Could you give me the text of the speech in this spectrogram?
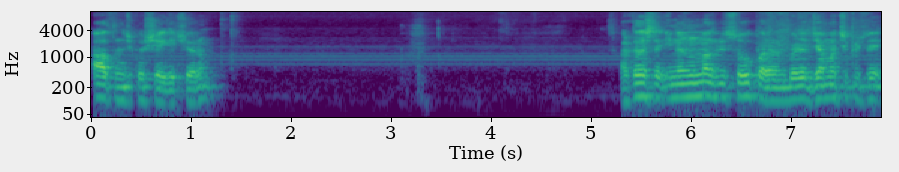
6. koşuya geçiyorum. Arkadaşlar inanılmaz bir soğuk var. Hani böyle cam açıp üze-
